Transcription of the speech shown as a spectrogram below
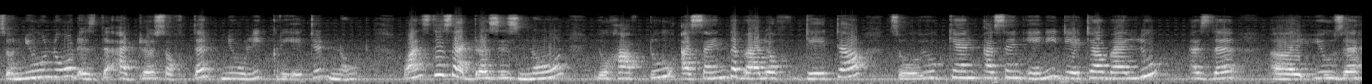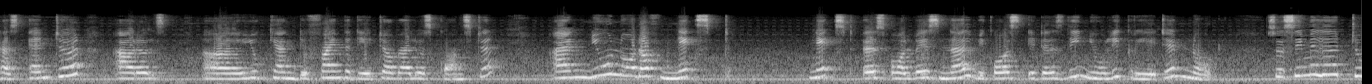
So new node is the address of the newly created node once this address is known you have to assign the value of data so you can assign any data value as the uh, user has entered or else uh, you can define the data value as constant and new node of next next is always null because it is the newly created node. So similar to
